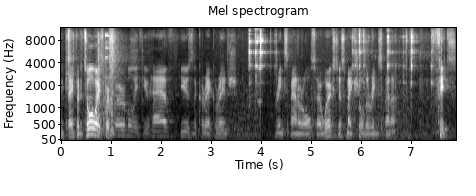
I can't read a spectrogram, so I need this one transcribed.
Okay, but it's always preferable if you have, use the correct wrench. Ring spanner also works, just make sure the ring spanner fits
